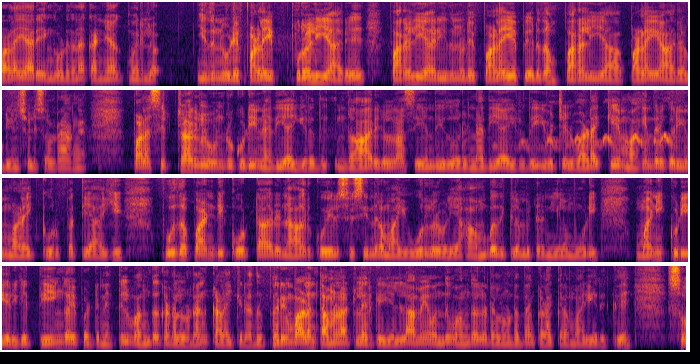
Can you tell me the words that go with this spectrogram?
பழையாறு எங்கே ஓடுதுன்னா கன்னியாகுமரியில் இதனுடைய பழைய புரளியாறு பரளியாறு இதனுடைய பழைய பேர் தான் பரளியா பழையாறு அப்படின்னு சொல்லி சொல்கிறாங்க பல சிற்றாறுகள் ஒன்று கூடி நதியாகிறது. இந்த ஆறுகள்லாம் சேர்ந்து இது ஒரு நதியாகிறது இவற்றில் வடக்கே மகேந்திரகரியும் மலைக்கு உற்பத்தியாகி பூதப்பாண்டி கோட்டாறு நாகர்கோயில் சுசீந்திரம் ஆகிய ஊர்கள் வழியாக ஐம்பது கிலோமீட்டர் நீளம் ஓடி மணிக்குடி அருகே தேங்காய் பட்டணத்தில் வங்கக்கடலுடன் கலக்கிறது. பெரும்பாலும் தமிழ்நாட்டில் இருக்க எல்லாமே வந்து வங்கக்கடலுடன் தான் கலக்கிற மாதிரி இருக்குது ஸோ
